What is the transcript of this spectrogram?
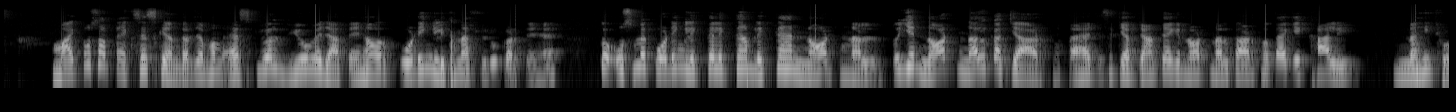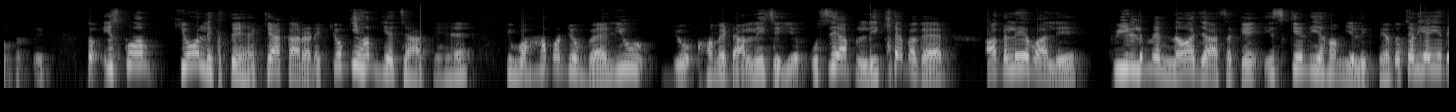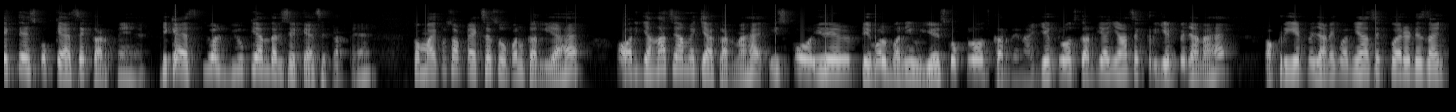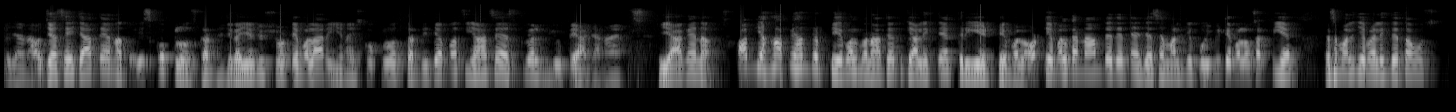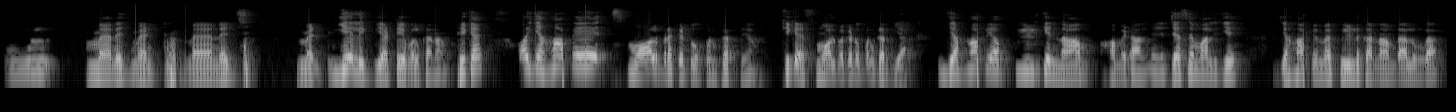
Microsoft Access के अंदर जब हम एसक्यूएल व्यू में जाते हैं और कोडिंग लिखना शुरू करते हैं तो उसमें कोडिंग लिखते लिखते हम लिखते हैं नॉट नल तो ये नॉट नल का क्या अर्थ होता है? जैसे कि आप जानते हैं कि नॉट नल का अर्थ होता है कि खाली नहीं छोड़ सकते। तो इसको हम क्यों लिखते हैं? क्या कारण है? क्योंकि हम ये चाहते हैं कि वहाँ पर जो वैल्यू जो हमें डालनी चाहिए, उसे आप लिखे बगैर अगले वाले फ़ील्ड में ना जा सके, इसके लिए हम ये लिखते हैं। तो चलिए ये देखते हैं इसको कैसे करते हैं। ठीक है, एसक्यूएल व्यू के अंदर इसे कैसे करते हैं। तो माइक्रोसॉफ्ट एक्सेस ओपन कर लिया है और यहाँ से हमें क्या करना है, इसको ये टेबल बनी हुई है, इसको क्लोज कर देना ये क्लोज कर दिया, यहाँ से क्रिएट पे जाना है। और क्रिएट पे जाने के बाद यहाँ से क्वेरी डिज़ाइन पे जाना और जैसे ही जाते हैं ना तो इसको क्लोज कर दीजिएगा। ये जो शो टेबल आ रही है ना, इसको क्लोज कर दीजिए। बस यहाँ से एसक्यूएल व्यू पे आ जाना है। ये आ गया ना। अब यहाँ पे हम जब टेबल बनाते हैं तो क्या लिखते हैं? क्रिएट टेबल और टेबल का नाम दे देते हैं। जैसे मान लीजिए कोई भी टेबल हो सकती है। जैसे मान लीजिए मैं लिख देता हूँ स्कूल मैनेजमेंट मैनेजमेंट ये लिख दिया टेबल का नाम। ठीक है? और यहाँ पे स्मॉल ब्रैकेट ओपन करते हैं हम। ठीक है? स्मॉल ब्रैकेट ओपन कर दिया। यहाँ पे अब फ़ील्ड के नाम हमें डालने हैं। जैसे मान लीजिए यहाँ पे मैं फ़ील्ड का नाम डालूँगा।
